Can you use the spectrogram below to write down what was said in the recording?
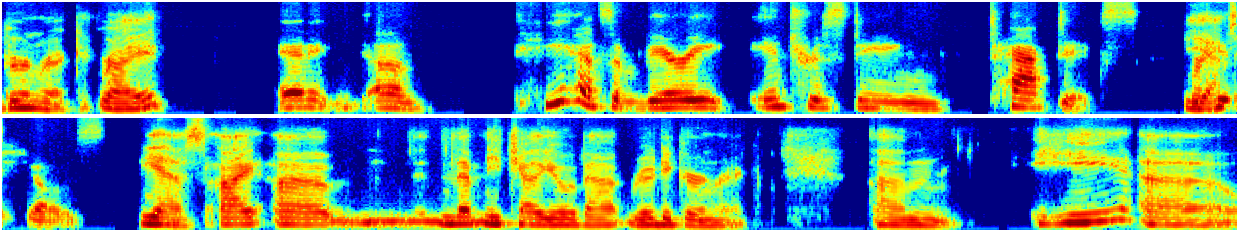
Gernreich, right? And it, um, he had some very interesting tactics for yes. his shows. Yes, I uh, let me tell you about Rudy Gernreich. Um, he uh,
